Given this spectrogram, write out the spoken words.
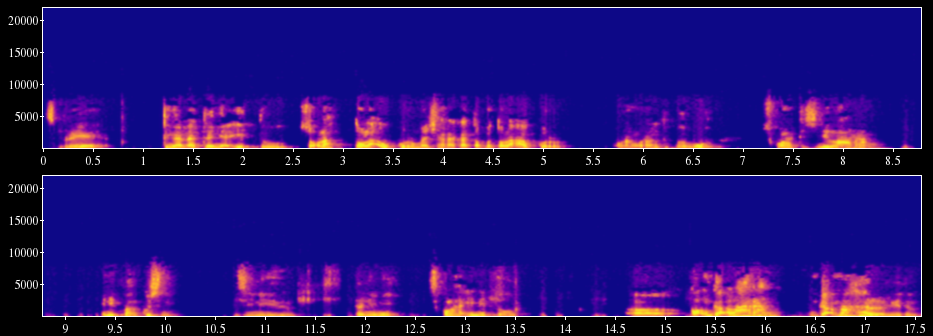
Sebenarnya dengan adanya itu seolah tolak ukur masyarakat atau tolak ukur orang-orang itu bahwa uh sekolah di sini larang. Ini bagus nih di sini gitu. Dan ini sekolah ini tuh uh, kok nggak larang? Nggak mahal gitu.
